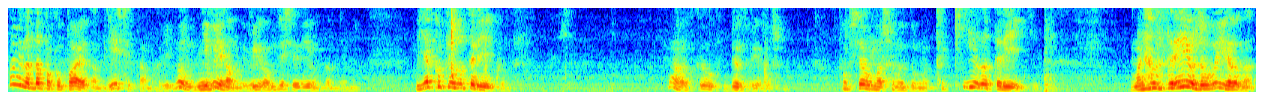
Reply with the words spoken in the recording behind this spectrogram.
Ну, иногда покупаю там 10 там, гривен, ну, не выиграл, не выиграл, 10 гривен там. Я купил батарейку. Ну, открыл без выигрыша. Потом сел в машину и думаю, какие лотерейки? Моя лотерея уже выиграна.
